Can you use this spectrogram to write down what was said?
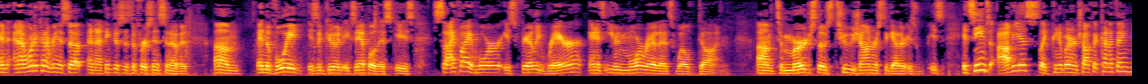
And and I want to kind of bring this up, and I think this is the first instant of it. Um, and the Void is a good example of this. Is sci-fi horror is fairly rare, and it's even more rare that it's well done. Um, to merge those two genres together is is it seems obvious, like peanut butter and chocolate kind of thing,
